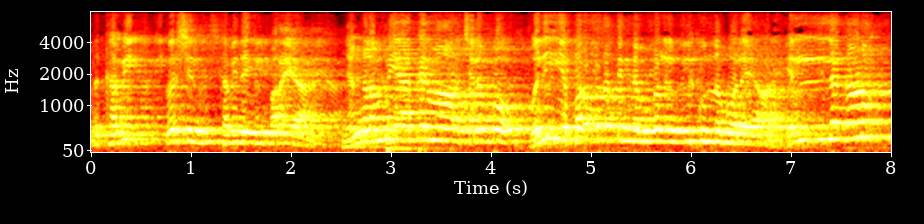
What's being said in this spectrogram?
അത് കവി പേർഷ്യൻ കവിതയിൽ പറയാണ് ഞങ്ങൾ അമ്പിയാക്കന്മാർ ചിലപ്പോ വലിയ പർവതത്തിന്റെ മുകളിൽ നിൽക്കുന്ന പോലെയാണ്. എല്ലാം കാണും.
